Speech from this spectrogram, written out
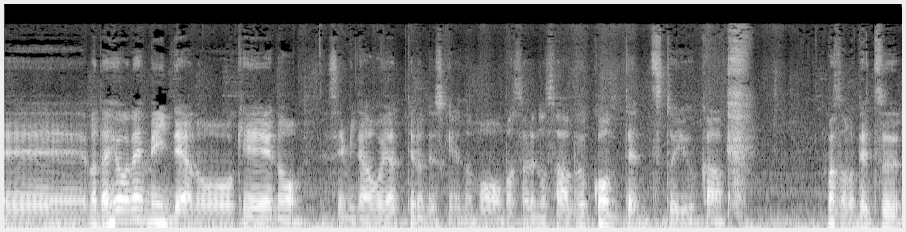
えー、まあ、代表がねメインであの経営のセミナーをやってるんですけれども、まあ、それのサブコンテンツというか、まあ、その別、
